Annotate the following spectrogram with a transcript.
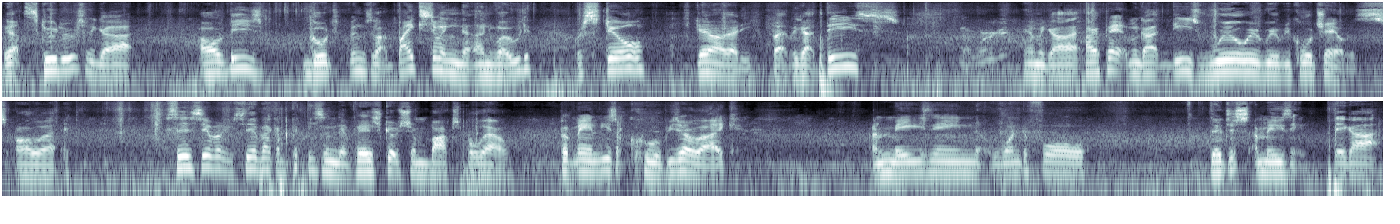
We got scooters, we got all these good things, we got bikes doing the unload. We're still getting already. But we got these. And we got our and we got these really really cool chairs. Alright. So see if I can see if I can put these in the description box below. But man, these are cool. These are like amazing, wonderful. They're just amazing. They got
